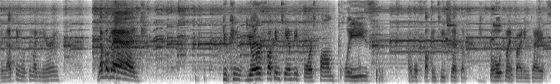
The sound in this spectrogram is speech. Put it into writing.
Mean, that thing looking like an earring. Knuckle badge. Dude, can your fucking TM be force palm, please? I will fucking teach that to both my fighting types.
